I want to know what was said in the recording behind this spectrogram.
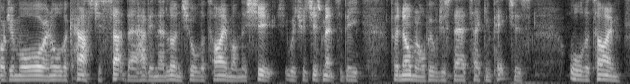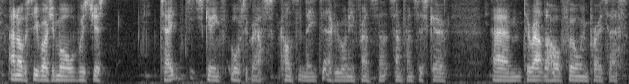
Roger Moore and all the cast just sat there having their lunch all the time on this shoot, which was just meant to be phenomenal. People just there taking pictures all the time, and obviously Roger Moore was just take, just giving autographs constantly to everyone in San Francisco um, throughout the whole filming process.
